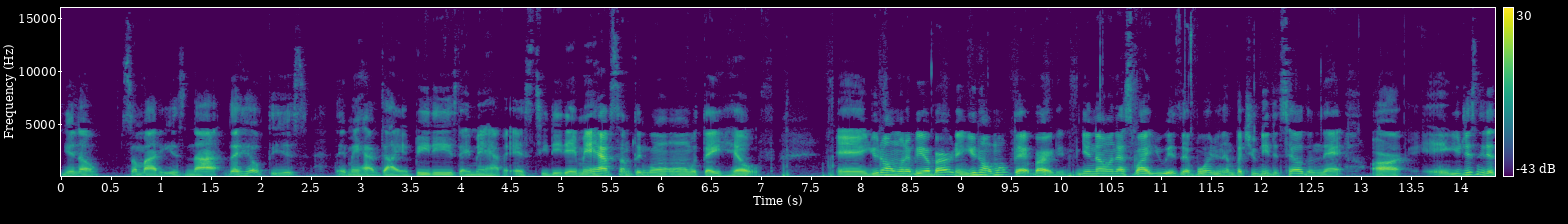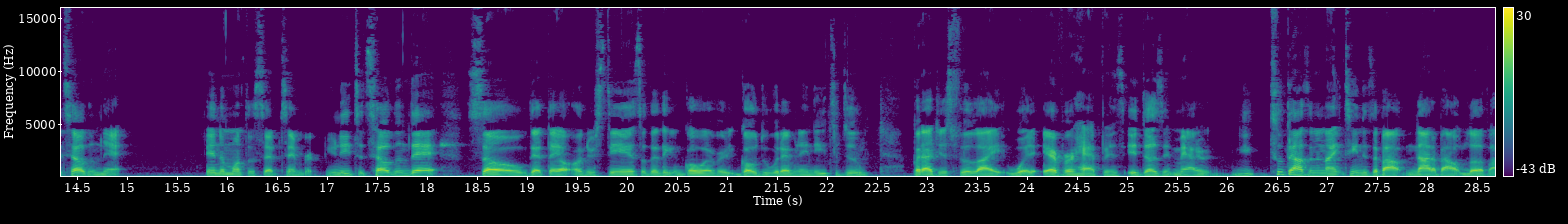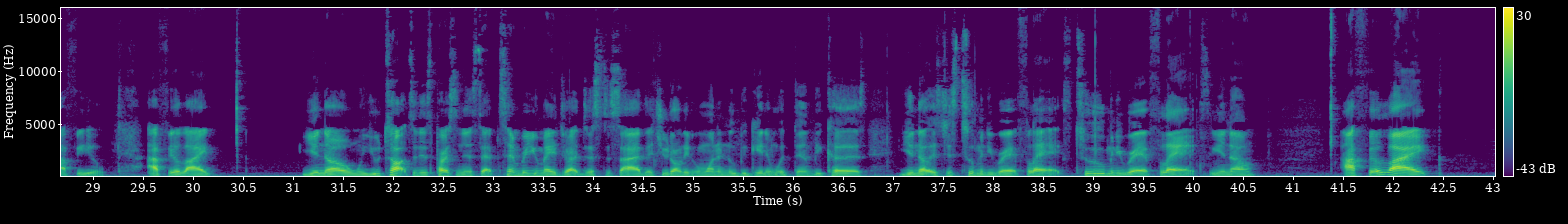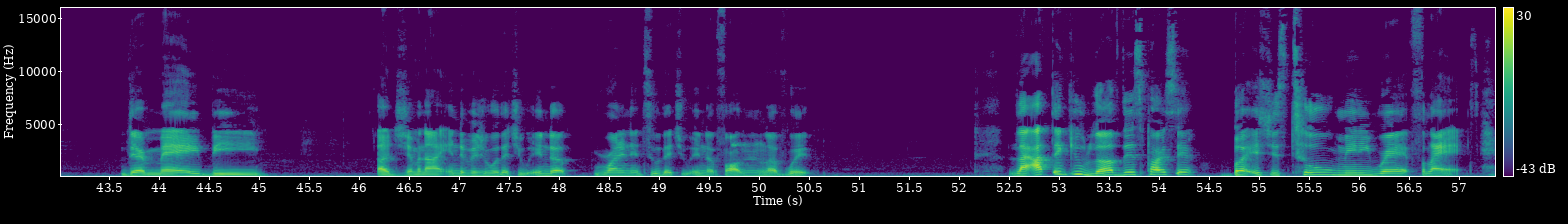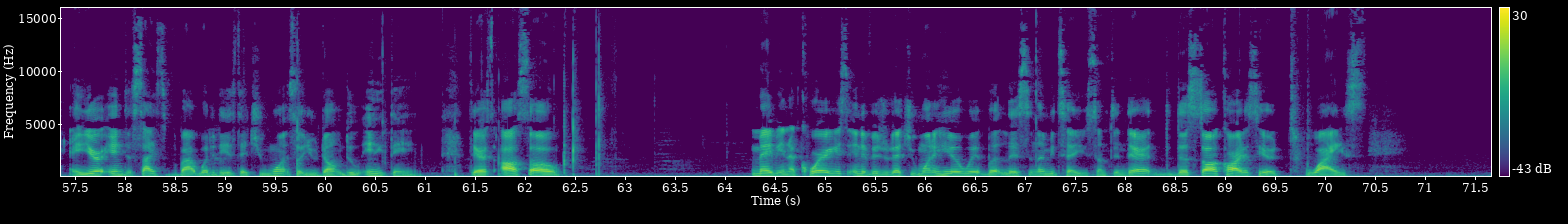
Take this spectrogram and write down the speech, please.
You know, somebody is not the healthiest. They may have diabetes. They may have an STD. They may have something going on with their health. And you don't want to be a burden. You don't want that burden. You know, and that's why you is avoiding them. But you need to tell them that, or you just need to tell them that in the month of September. You need to tell them that so that they'll understand, so that they can go ever go do whatever they need to do. But I just feel like whatever happens, it doesn't matter. You, 2019 is about not about love. I feel. I feel like you know, when you talk to this person in September, you may just decide that you don't even want a new beginning with them because, you know, it's just too many red flags. Too many red flags, you know. I feel like there may be a Gemini individual that you end up running into that you end up falling in love with. Like I think you love this person, but it's just too many red flags and you're indecisive about what it is that you want so you don't do anything. There's also maybe an Aquarius individual that you want to heal with, but listen, let me tell you something. There the star card is here twice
